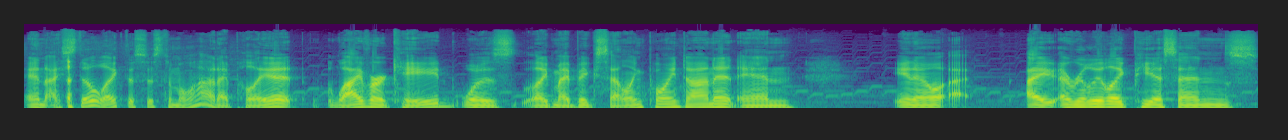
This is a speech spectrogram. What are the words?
And I still like the system a lot. I play it. Live Arcade was like my big selling point on it, and you know, I I really like PSN's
